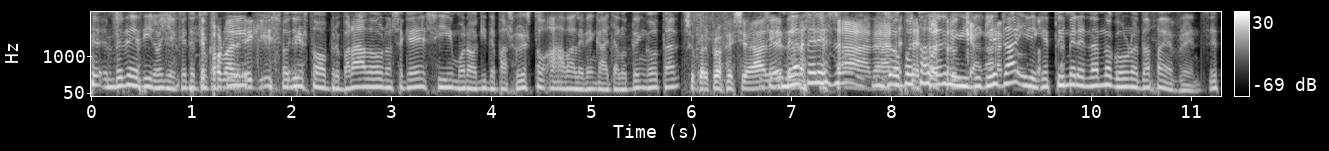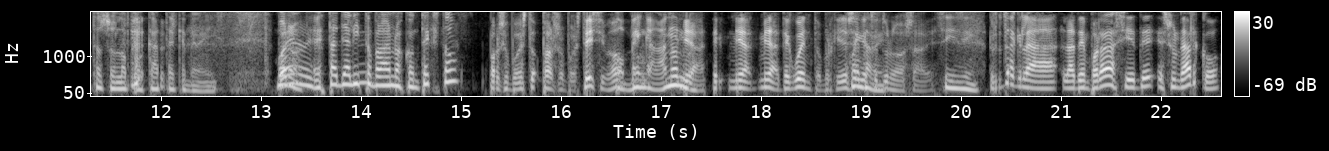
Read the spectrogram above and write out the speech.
en vez de decir, oye, ¿qué te toca forma a ti? X. Lo tienes todo preparado, no sé qué, sí, bueno, aquí te paso esto, ah, vale, venga, ya lo tengo, tal. Súper profesional. Sí, en vez de hacer eso, Ah, nos hemos puesto a hablar de mi bicicleta carajo. y de que estoy merendando con una taza de Friends. Estos son los podcasts que tenéis. Bueno, Bueno, ¿estás ya listo para darnos contexto? Por supuesto, por supuestísimo. Pues venga, danoslo. Mira, te, mira, mira, te cuento, porque yo sé que esto tú no lo sabes. Sí, sí. Resulta que la, la temporada 7 es un arco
